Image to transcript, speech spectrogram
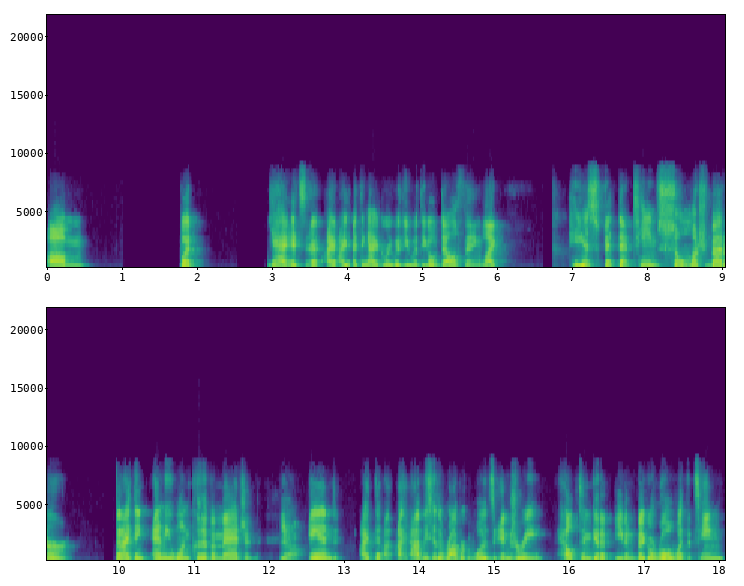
Um, but yeah, it's I I, I think I agree with you with the Odell thing. Like he has fit that team so much better than I think anyone could have imagined. Yeah. And I, th- I obviously the Robert Woods injury helped him get an even bigger role with the team,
